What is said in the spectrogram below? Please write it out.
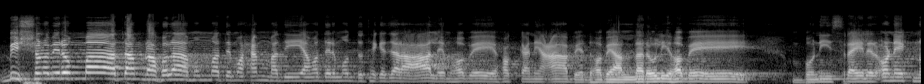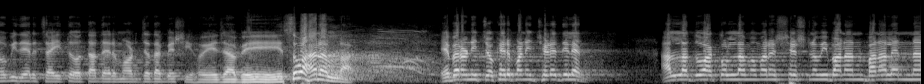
বিশ্বনবীর উম্মাত, আমরা হলাম উম্মাতে মোহাম্মদি। আমাদের মধ্য থেকে যারা আলেম হবে হক্কানি আবেদ হবে, আল্লাহর অলি হবে, বনি ইসরায়েলের অনেক নবীদের চাইতেও তাদের মর্যাদা বেশি হয়ে যাবে। সুবাহান আল্লাহ এবার উনি চোখের পানি ছেড়ে দিলেন। আল্লাহ দোয়া করলাম, আমার শেষ নবী বানান বানালেন না।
